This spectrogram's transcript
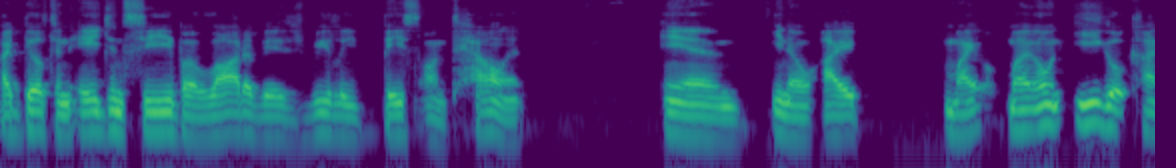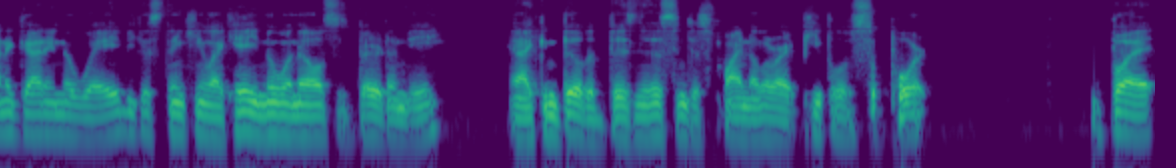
I built an agency, but a lot of it is really based on talent. And, you know, I, my, my own ego kind of got in the way because thinking like, Hey, no one else is better than me and I can build a business and just find all the right people to support. But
